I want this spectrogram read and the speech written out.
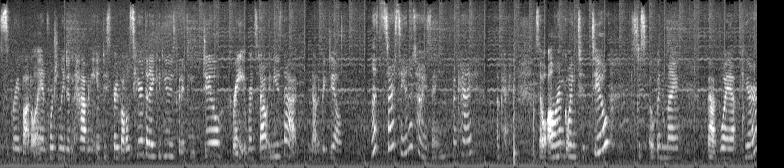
spray bottle. I unfortunately didn't have any empty spray bottles here that I could use, but if you do, great, rinse it out and use that. Not a big deal. Let's start sanitizing, okay? Okay, so all I'm going to do is just open my bad boy up here.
